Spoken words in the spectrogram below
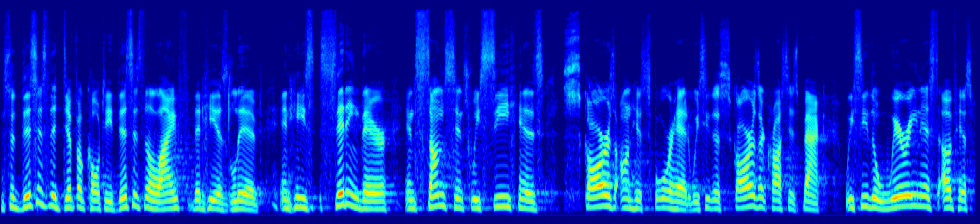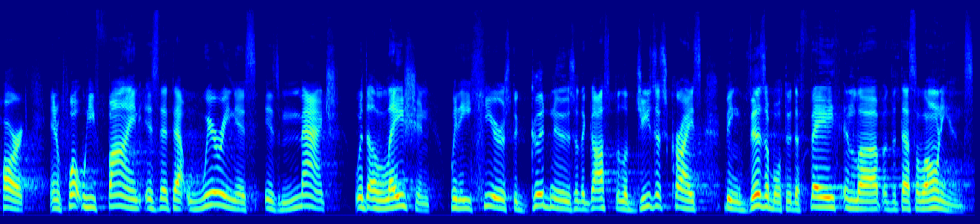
And So, this is the difficulty. This is the life that he has lived. And he's sitting there. In some sense, we see his scars on his forehead, we see the scars across his back, we see the weariness of his heart. And what we find is that that weariness is matched with elation when he hears the good news of the gospel of Jesus Christ being visible through the faith and love of the Thessalonians.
